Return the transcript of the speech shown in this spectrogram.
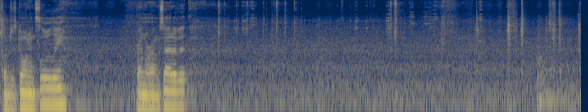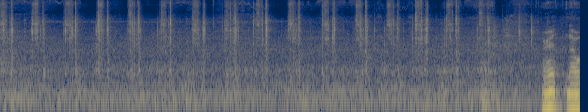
So I'm just going in slowly. We're the wrong side of it. Alright, now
